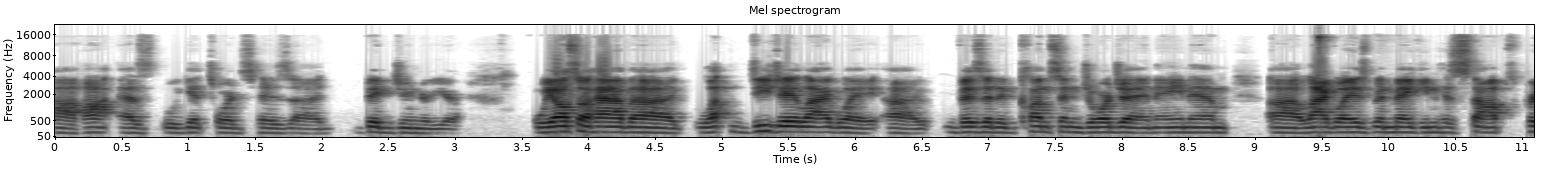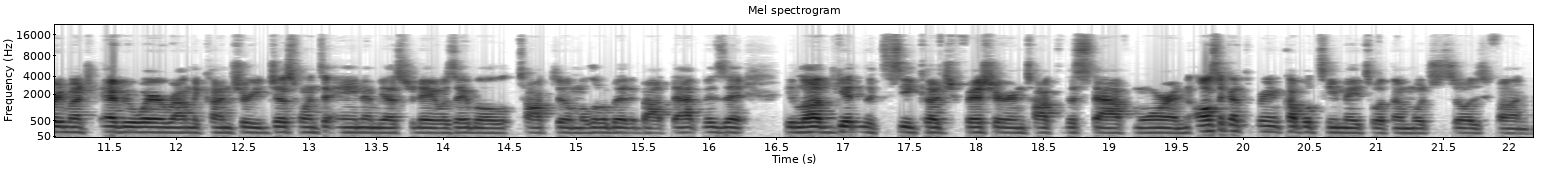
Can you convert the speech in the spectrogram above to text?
uh, hot as we get towards his uh, big junior year. We also have uh, DJ Lagway uh, visited Clemson, Georgia, and A&M. Uh, Lagway has been making his stops pretty much everywhere around the country. Just went to A&M yesterday. Was able to talk to him a little bit about that visit. He loved getting to see Coach Fisher and talk to the staff more, and also got to bring a couple teammates with him, which is always fun.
